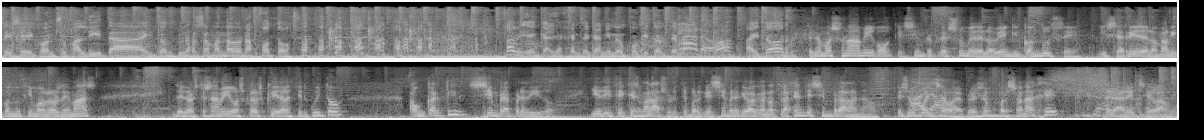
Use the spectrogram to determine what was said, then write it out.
Sí, sí, con su faldita y todo. Nos ha mandado una foto. Está bien que haya gente que anime un poquito el tema. Claro. Aitor, Tenemos un amigo que siempre presume de lo bien que conduce y se ríe de lo mal que conducimos los demás. De los tres amigos con los que ir al circuito, a un karting siempre ha perdido. Y él dice que es mala suerte, porque siempre que va con otra gente siempre ha ganado. Es un buen Ala. chaval, pero es un personaje de la leche, vamos.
